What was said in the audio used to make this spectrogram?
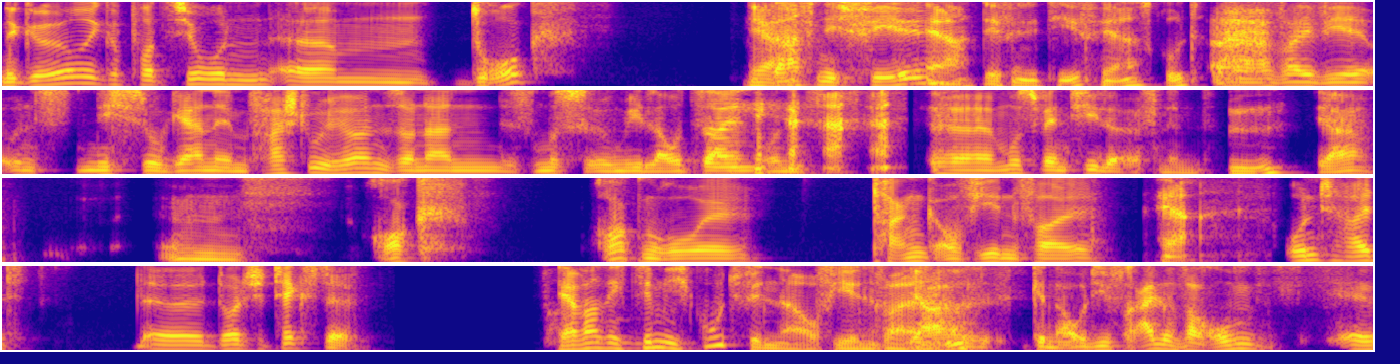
Eine gehörige Portion ähm, Druck Ja. darf nicht fehlen. ja, definitiv. Ja, ist gut. Ah, weil wir uns nicht so gerne im Fahrstuhl hören, sondern es muss irgendwie laut sein und äh, muss Ventile öffnen. Mhm. Ja, ähm, Rock, Rock'n'Roll, Punk auf jeden Fall Ja. und halt äh, deutsche Texte. Ja, was ich ziemlich gut finde, auf jeden Fall. Ja, ne? genau. Die Frage, warum, äh,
